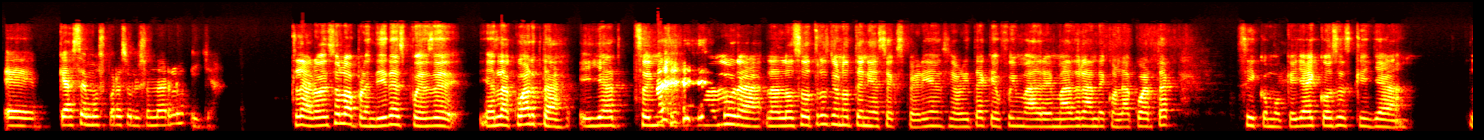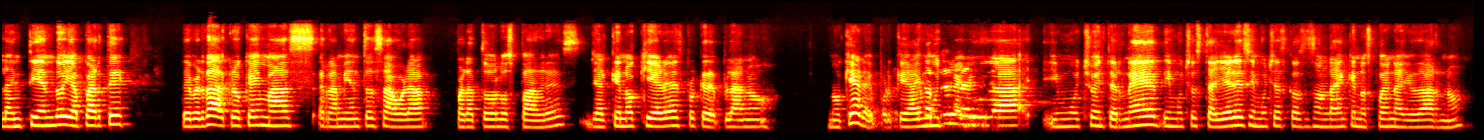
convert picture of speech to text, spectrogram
eh, ¿qué hacemos para solucionarlo? Y ya. Claro, eso lo aprendí después de, ya es la cuarta y ya soy más madura. Los otros yo no tenía esa experiencia. Ahorita que fui madre más grande con la cuarta, sí, como que ya hay cosas que ya la entiendo y aparte, de verdad, creo que hay más herramientas ahora para todos los padres. Ya el que no quiere es porque de plano no quiere, porque hay mucha ayuda y mucho internet y muchos talleres y muchas cosas online que nos pueden ayudar, ¿no?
